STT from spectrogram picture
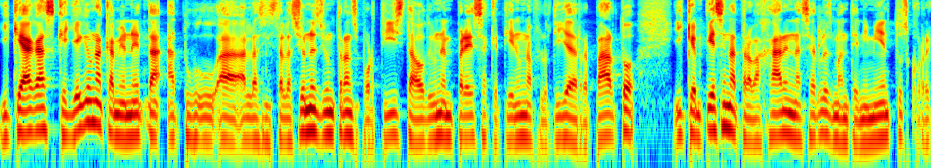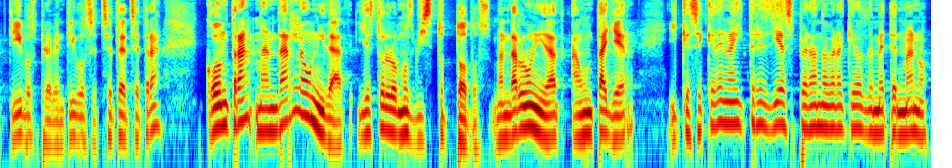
y que hagas que llegue una camioneta a, tu, a, las instalaciones de un transportista o de una empresa que tiene una flotilla de reparto y que empiecen a trabajar en hacerles mantenimientos correctivos, preventivos, etcétera, etcétera, contra mandar la unidad, y esto lo hemos visto todos, mandar la unidad a un taller y que se queden ahí tres días esperando a ver a qué hora le meten mano.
